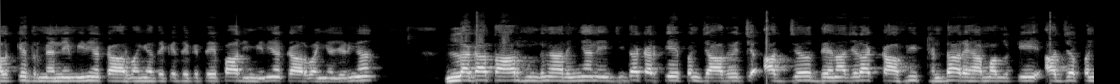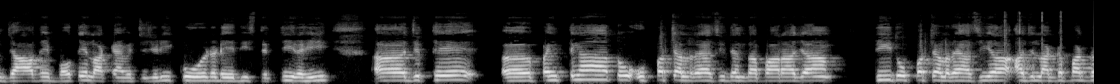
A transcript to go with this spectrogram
ਹਲਕੇ ਦਰਮਿਆਨੇ ਮੀਂਹ ਦੀਆਂ ਕਾਰਵਾਈਆਂ ਤੇ ਕਿਤੇ ਕਿਤੇ ਭਾਰੀ ਮੀਂਹ ਦੀਆਂ ਕਾਰਵਾਈਆਂ ਜਿਹੜੀਆਂ ਲਗਾਤਾਰ ਹੁੰਦੀਆਂ ਰਹੀਆਂ ਨੇ, ਜਿਹਦਾ ਕਰਕੇ ਪੰਜਾਬ ਵਿੱਚ ਅੱਜ ਦਿਨ ਆ ਜਿਹੜਾ ਕਾਫੀ ਠੰਡਾ ਰਿਹਾ। ਮਤਲਬ ਕਿ ਅੱਜ ਪੰਜਾਬ ਦੇ ਬਹੁਤੇ ਇਲਾਕਿਆਂ ਵਿੱਚ ਜਿਹੜੀ ਕੋਲਡ ਡੇ ਦੀ ਸਥਿਤੀ ਰਹੀ ਜਿੱਥੇ, ਅਹ 35 ਤੋਂ ਉੱਪਰ ਚੱਲ ਰਿਹਾ ਸੀ ਦਿਨ ਦਾ ਪਾਰਾ ਜਾਂ 30 ਤੋਂ ਉੱਪਰ ਚੱਲ ਰਿਹਾ ਸੀ ਅੱਜ ਲਗਭਗ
